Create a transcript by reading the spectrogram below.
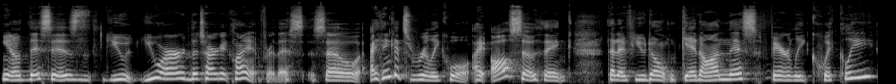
You know, this is, you, you are the target client for this. So I think it's really cool. I also think that if you don't get on this fairly quickly,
